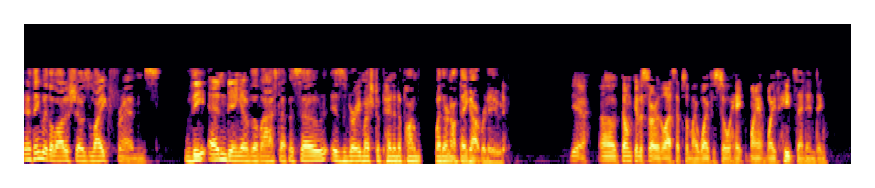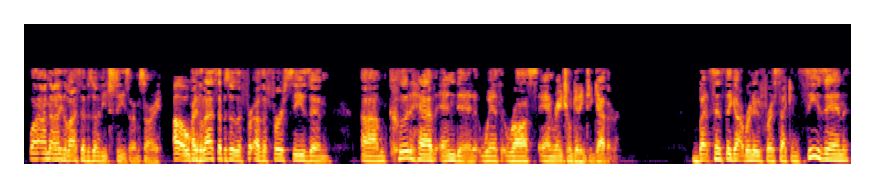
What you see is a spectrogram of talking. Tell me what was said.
And I think with a lot of shows like Friends, the ending of the last episode is very much dependent upon whether or not they got renewed. Yeah. Uh, don't get us started. The last episode, my wife is so hate. My wife hates that ending. Well, I'm not like the last episode of each season. I'm sorry. Oh, okay. Like the last episode of the, of the first season um, could have ended with Ross and Rachel getting together, but since they got renewed for a second season,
